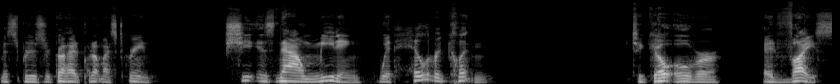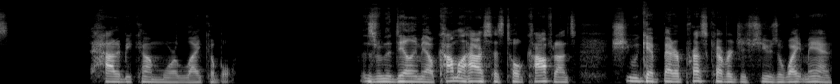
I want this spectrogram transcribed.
Mr. Producer, go ahead, put up my screen. She is now meeting with Hillary Clinton to go over advice how to become more likable. This is from the Daily Mail. Kamala Harris has told confidants she would get better press coverage if she was a white man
